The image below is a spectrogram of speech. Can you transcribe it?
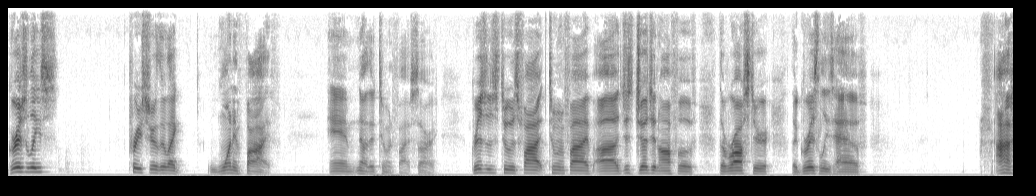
Grizzlies, pretty sure they're like one and five. And no, they're two and five. Sorry, Grizzlies two is five, two and five. Uh, just judging off of the roster the Grizzlies have. I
